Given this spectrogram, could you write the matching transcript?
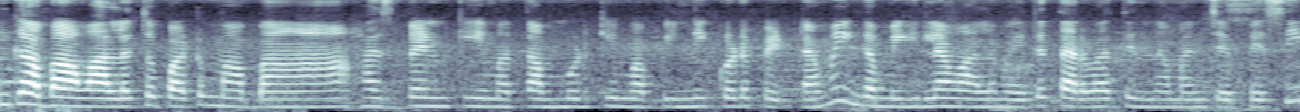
ఇంకా బా వాళ్ళతో పాటు మా బా హస్బెండ్కి మా తమ్ముడికి మా పిన్నికి కూడా పెట్టాము. ఇంకా మిగిలిన వాళ్ళం అయితే తర్వాత తిందామని చెప్పేసి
